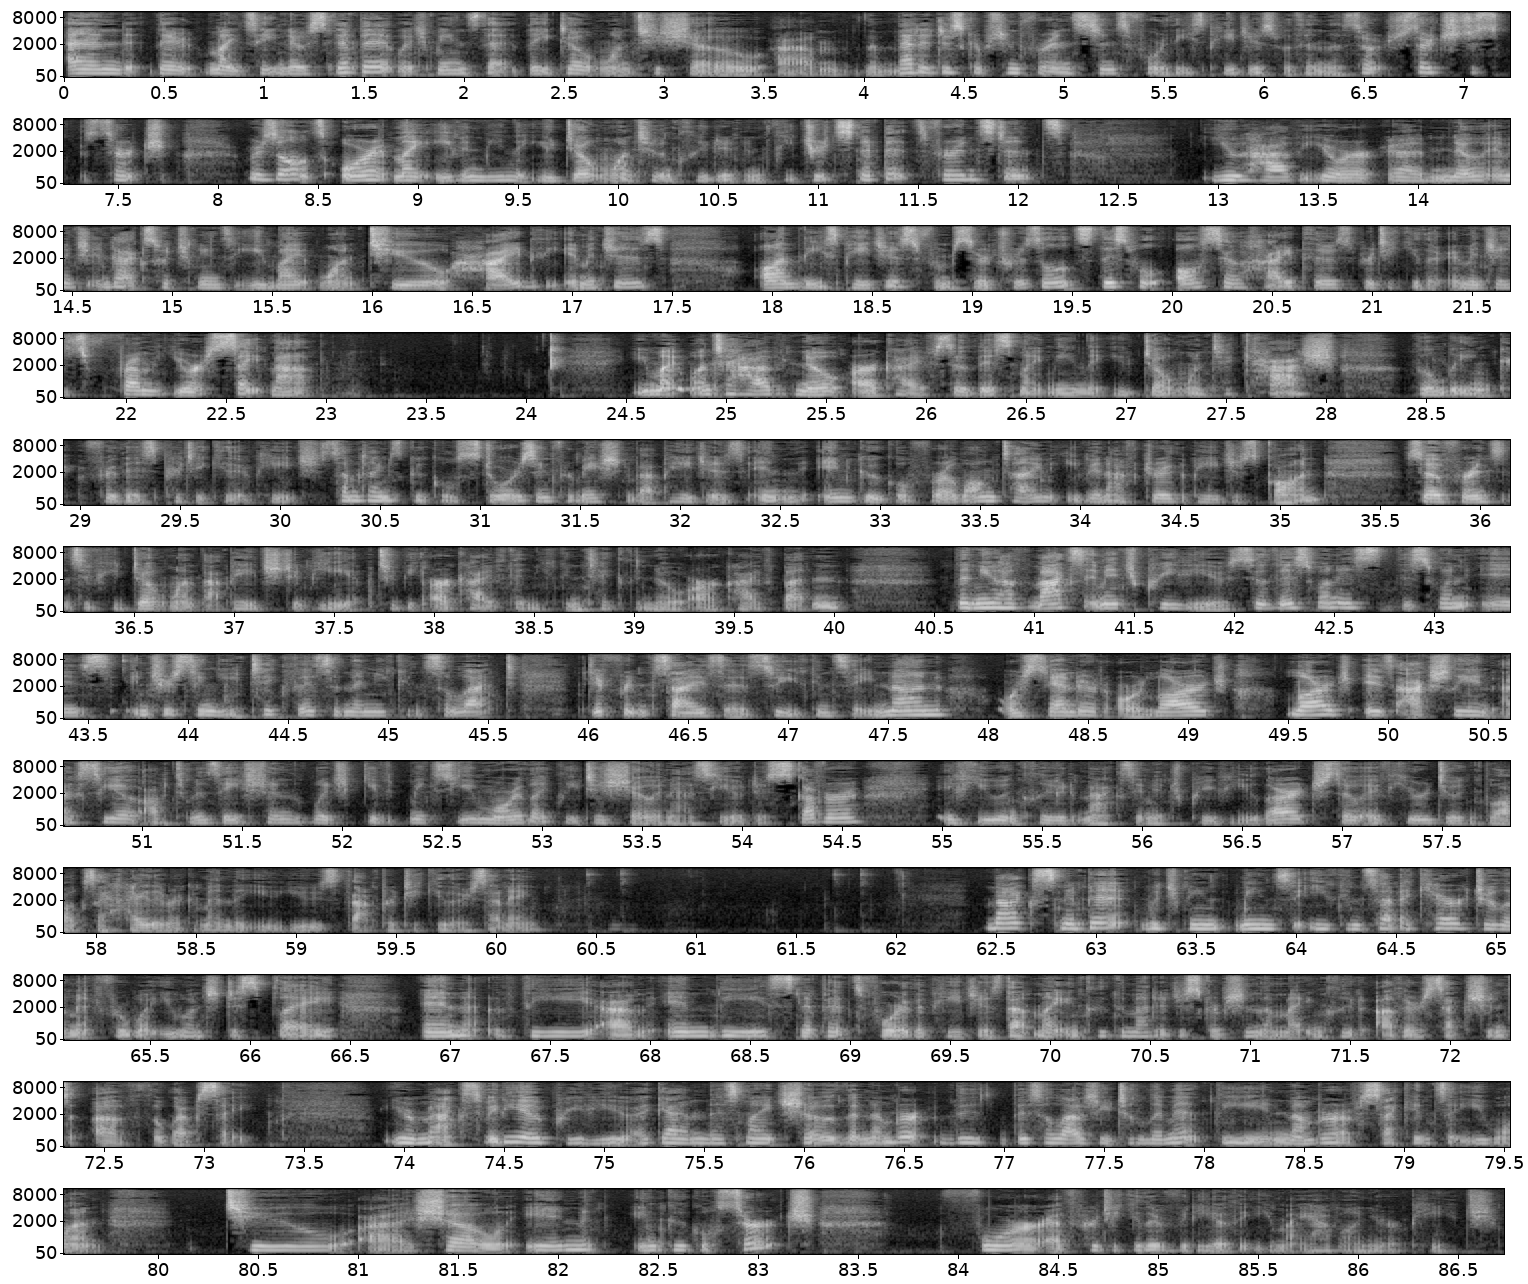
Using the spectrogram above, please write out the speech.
and they might say no snippet, which means that they don't want to show um, the meta description, for instance, for these pages within the search, search search results, or it might even mean that you don't want to include it in featured snippets, for instance. You have your uh, no image index, which means that you might want to hide the images on these pages from search results. This will also hide those particular images from your sitemap you might want to have no archive. So this might mean that you don't want to cache the link for this particular page. Sometimes Google stores information about pages in, in Google for a long time, even after the page is gone. So for instance, if you don't want that page to be, to be archived, then you can tick the no archive button. Then you have max image preview. So this one is this one is interesting. You tick this and then you can select different sizes. So you can say none or standard or large. Large is actually an SEO optimization, which give, makes you more likely to show in SEO Discover if you include max image preview large. So if you're doing blogs, I highly recommend that you use that particular setting max snippet, which mean, means that you can set a character limit for what you want to display in the um, in the snippets for the pages. That might include the meta description. That might include other sections of the website. Your max video preview, again, this might show the number, th this allows you to limit the number of seconds that you want to uh, show in, in Google search for a particular video that you might have on your page.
